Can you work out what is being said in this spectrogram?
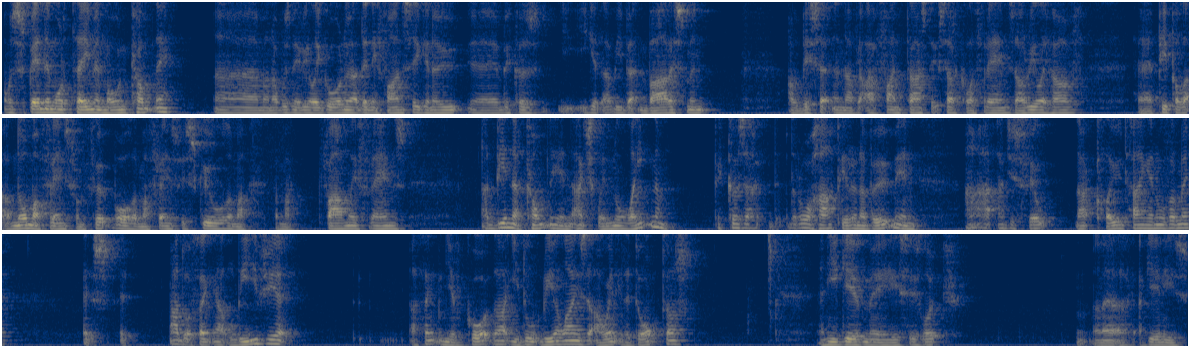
I was spending more time in my own company, um, and I wasn't really going out. I didn't fancy going out uh, because you, you get that wee bit of embarrassment. I would be sitting and I've got a fantastic circle of friends. I really have. Uh, people that I've known my friends from football, they're my friends from school, they're my, they're my family friends. I'd be in their company and actually no liking them because I, they're all happy and about me, and I, I just felt that cloud hanging over me. It's it, I don't think that leaves you. I think when you've got that, you don't realise it. I went to the doctors, and he gave me. He says, "Look," and uh, again, he's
